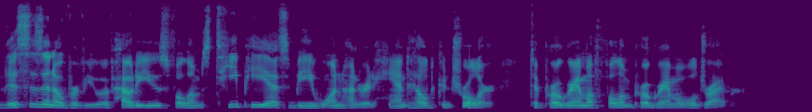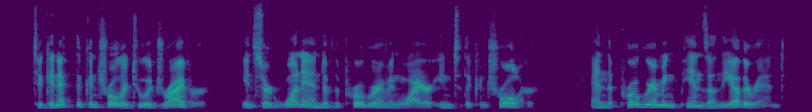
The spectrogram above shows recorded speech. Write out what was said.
This is an overview of how to use Fulham's TPSB 100 handheld controller to program a Fulham programmable driver. To connect the controller to a driver, insert one end of the programming wire into the controller, and the programming pins on the other end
